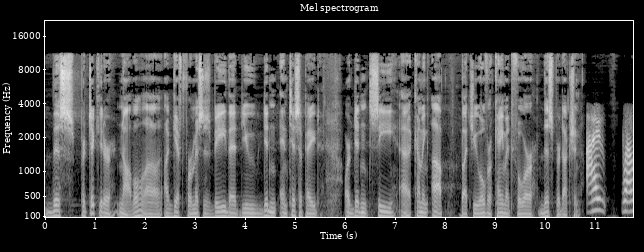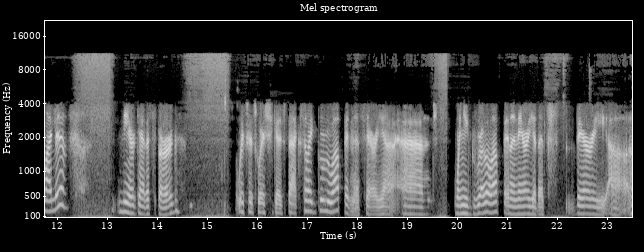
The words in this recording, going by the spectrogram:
this particular novel, uh, A Gift for Mrs. B, that you didn't anticipate or didn't see uh, coming up, but you overcame it for this production? I well, I live near Gettysburg, which is where she goes back. So I grew up in this area, and when you grow up in an area that's very, uh,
